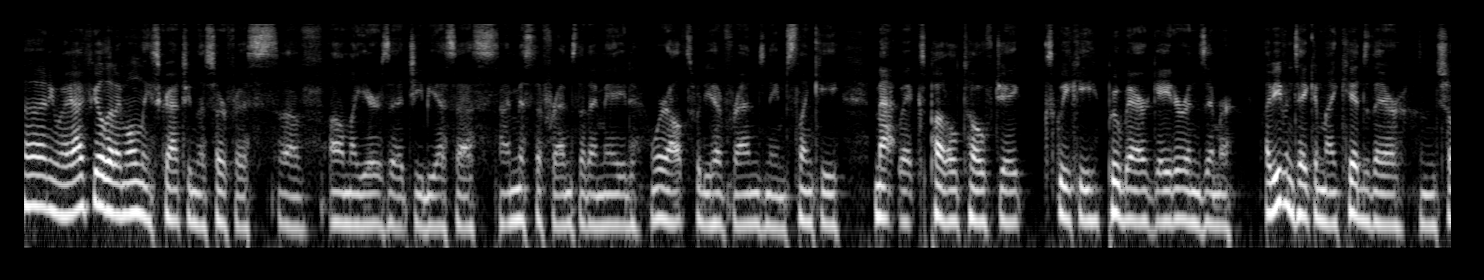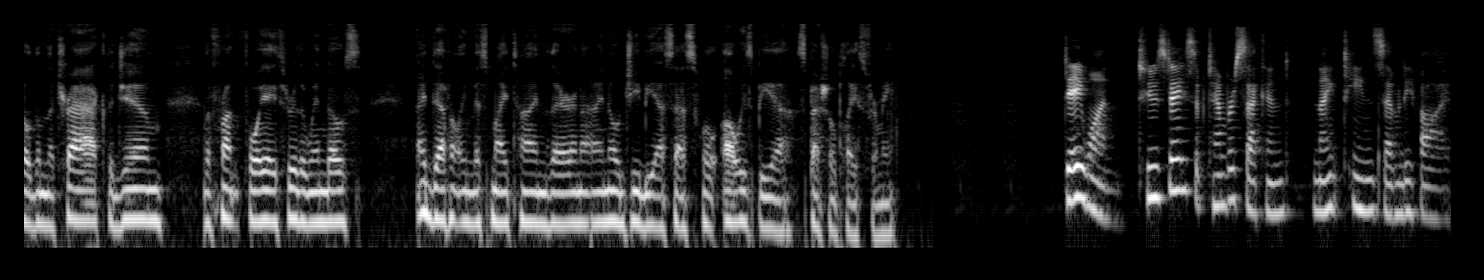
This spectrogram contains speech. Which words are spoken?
Anyway, I feel that I'm only scratching the surface of all my years at GBSS. I miss the friends that I made. Where else would you have friends named Slinky, Matwix, Puddle, Toph, Jake, Squeaky, Pooh Bear, Gator, and Zimmer? I've even taken my kids there and showed them the track, the gym, the front foyer through the windows. I definitely miss my time there, and I know GBSS will always be a special place for me. Day 1, Tuesday, September 2nd, 1975.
